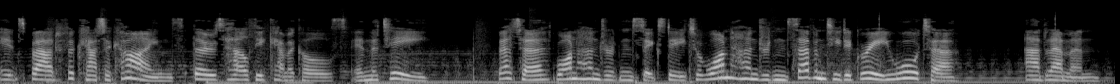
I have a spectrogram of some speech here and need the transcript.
It's bad for catechins, those healthy chemicals, in the tea. Better, 160 to 170 degree water. Add lemon.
